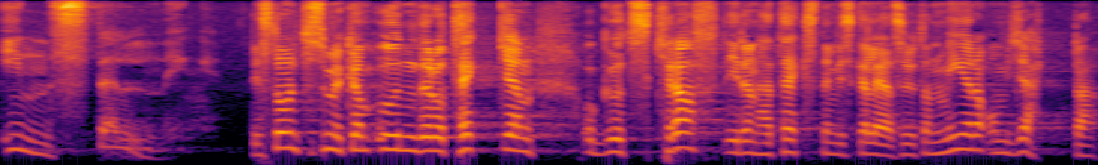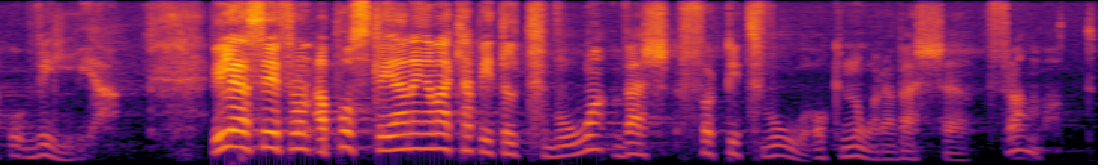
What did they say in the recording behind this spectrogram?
inställning. Det står inte så mycket om under och tecken och Guds kraft i den här texten vi ska läsa, utan mer om hjärta och vilja. Vi läser från Apostlagärningarna kapitel 2, vers 42 och några verser framåt.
